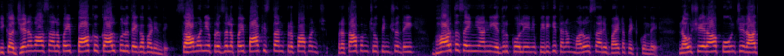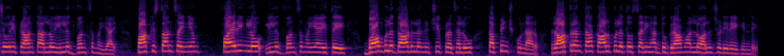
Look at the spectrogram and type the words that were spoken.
ఇక జనవాసాలపై పాక్ కాల్పులు తెగబడింది. సామాన్య ప్రజలపై పాకిస్తాన్ ప్రతాపం ప్రతాపం చూపించింది. భారత సైన్యాన్ని ఎదుర్కోలేని పిరికితనం మరోసారి బయటపెట్టుకుంది. నౌషేరా పూంచ్ రాజౌరి ప్రాంతాల్లో ఇల్లు ధ్వంసమయ్యాయి. పాకిస్తాన్ సైన్యం ఫైరింగ్లో ఇల్లు ధ్వంసమయ్యాయితే బాంబుల దాడుల నుంచి ప్రజలు తప్పించుకున్నారు. రాత్రంతా కాల్పులతో సరిహద్దు గ్రామాల్లో అలజడి రేగింది.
